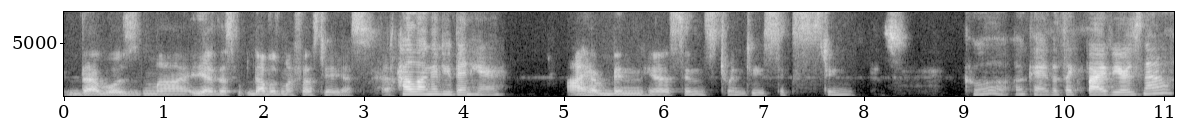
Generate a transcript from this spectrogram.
that was my yeah that's that was my first year yes Yeah. How long have you been here? i have been here since 2016 Cool. Okay, that's like five years now.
